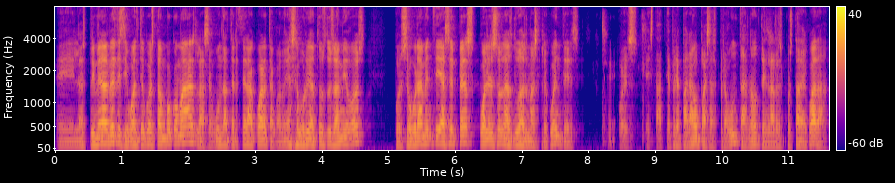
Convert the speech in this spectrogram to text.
eh, las primeras veces igual te cuesta un poco más, la segunda, tercera, cuarta, cuando ya se aburrido a todos tus amigos, pues seguramente ya sepas cuáles son las dudas más frecuentes. Sí. Pues estate preparado para esas preguntas, ¿no? Ten la respuesta adecuada.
